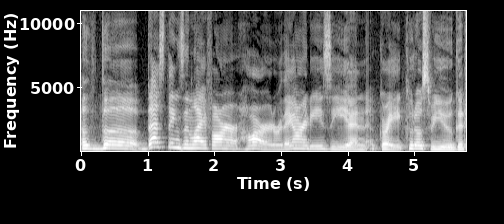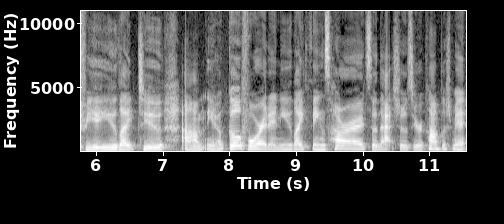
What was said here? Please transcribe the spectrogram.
the best things in life aren't hard or they aren't easy and great, kudos for you, good for you. You like to, um, you know, go for it and you like things hard, so that shows your accomplishment,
